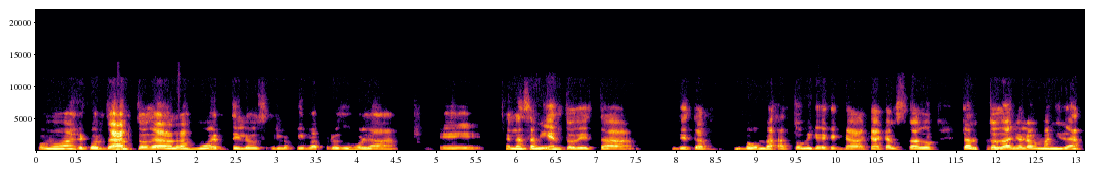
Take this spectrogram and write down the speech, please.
como a recordar todas las muertes, los, lo que produjo la, eh, el lanzamiento de esta, de esta bomba atómica que, que ha causado tanto daño a la humanidad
